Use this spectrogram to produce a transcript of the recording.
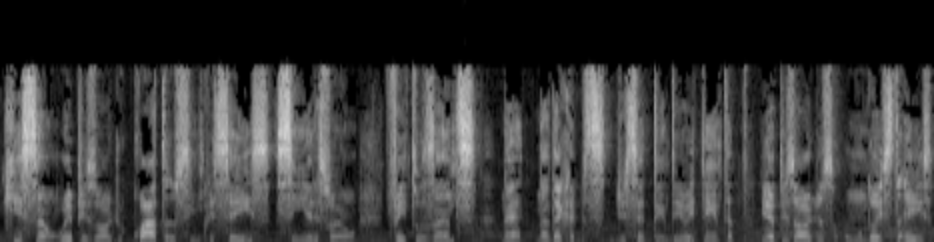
que são o episódio 4, 5 e 6. Sim, eles foram feitos antes, né? Na década de 70 e 80. E episódios 1, 2, 3,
